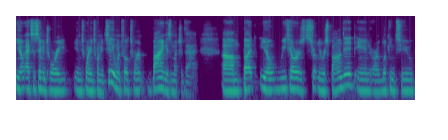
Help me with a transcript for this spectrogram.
you know excess inventory in 2022 when folks weren't buying as much of that. Um, but you know, retailers certainly responded and are looking to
